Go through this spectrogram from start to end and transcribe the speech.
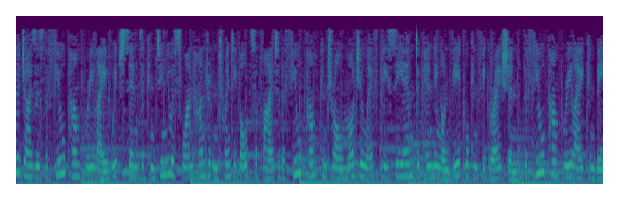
energizes the fuel pump relay which sends a continuous 120 volt supply to the fuel pump control module FPCM depending on vehicle configuration. The fuel pump relay can be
